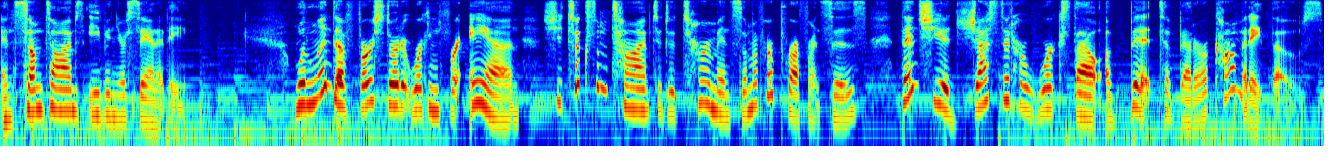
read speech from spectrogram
and sometimes even your sanity. When Linda first started working for Ann, she took some time to determine some of her preferences, then she adjusted her work style a bit to better accommodate those.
